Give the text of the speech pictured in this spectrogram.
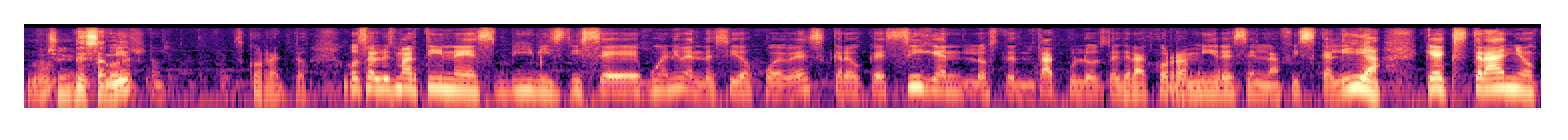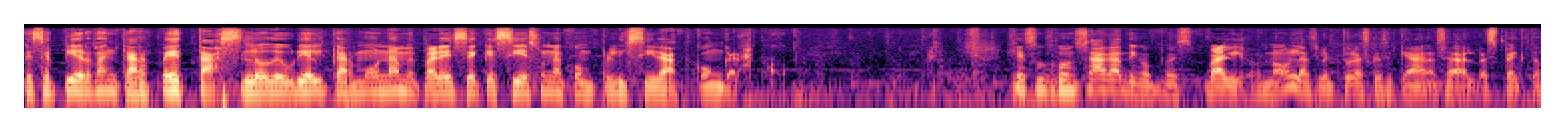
¿No? Sí. De Samir. Correcto, correcto. José Luis Martínez Vivis dice, buen y bendecido jueves. Creo que siguen los tentáculos de Graco Ramírez en la fiscalía. Qué extraño que se pierdan carpetas. Lo de Uriel Carmona me parece que sí es una complicidad con Graco. Jesús Gonzaga, digo, pues válido, ¿no? Las lecturas que se quedan hacer al respecto.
